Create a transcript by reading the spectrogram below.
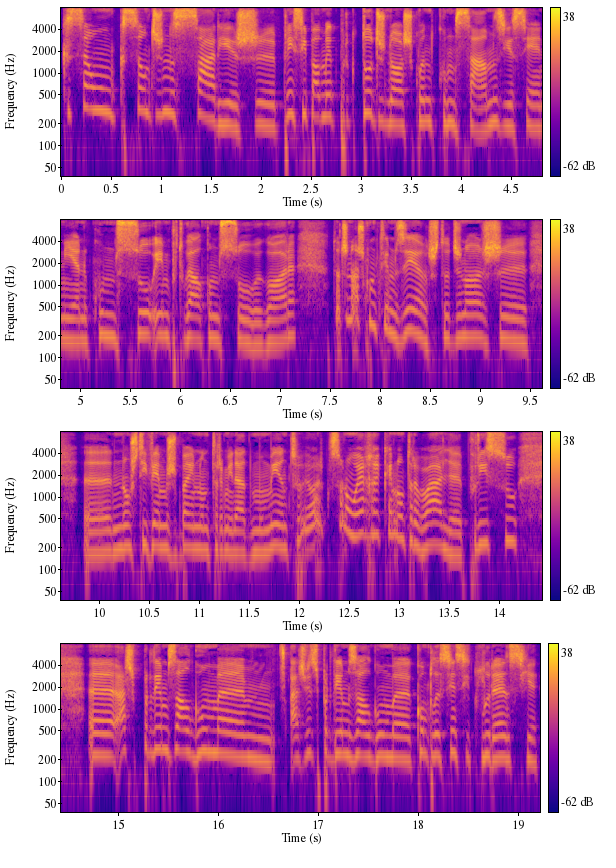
que são, que são desnecessárias, eh, principalmente porque todos nós, quando começámos, e a CNN começou, em Portugal começou agora, todos nós cometemos erros, todos nós uh, não estivemos bem num determinado momento. Eu acho que só não erra quem não trabalha, por isso uh, acho que perdemos alguma, às vezes perdemos alguma complacência e tolerância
